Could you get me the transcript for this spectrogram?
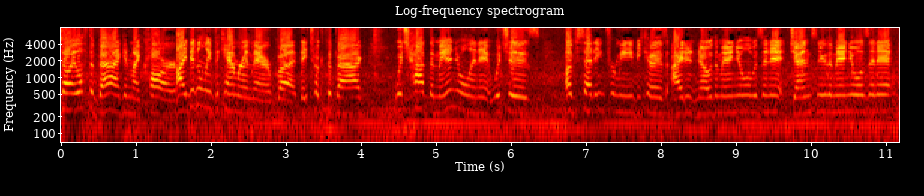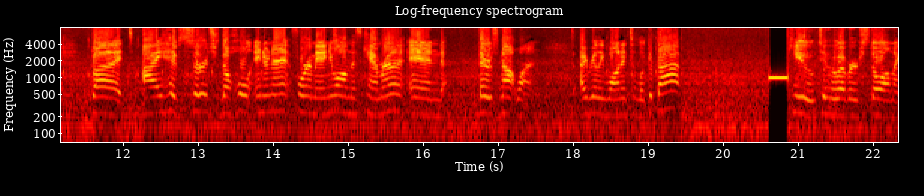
So I left the bag in my car. I didn't leave the camera in there, but they took the bag which had the manual in it, which is upsetting for me because I didn't know the manual was in it. Jens knew the manual was in it, but I have searched the whole internet for a manual on this camera and there's not one. I really wanted to look at that. F- you to whoever stole all my.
